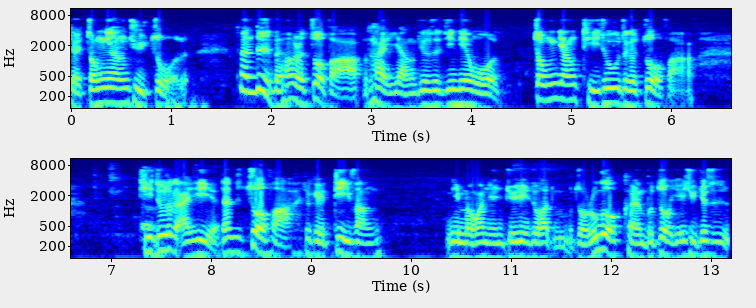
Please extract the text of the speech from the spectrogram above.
对中央去做的，但日本他们的做法不太一样，就是今天我中央提出这个做法，提出这个 idea，但是做法就给地方，你们完全决定说要怎么做。如果可能不做，也许就是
